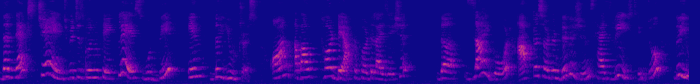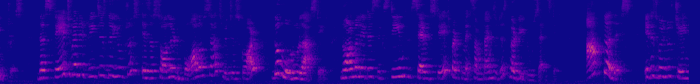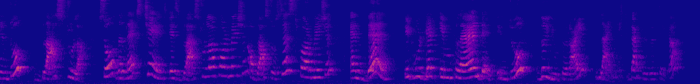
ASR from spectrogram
the next change which is going to take place would be in the uterus. On about third day after fertilization, the zygote after certain divisions has reached into the uterus. The stage when it reaches the uterus is a solid ball of cells which is called the morula stage. Normally it is 16 cell stage but sometimes it is 32 cell stage. After this, it is going to change into blastula. So the next change is blastula formation or blastocyst formation and then it would get implanted into the uterine lining. That we will take up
